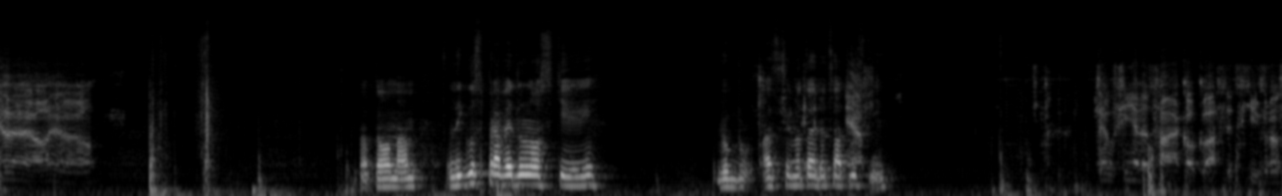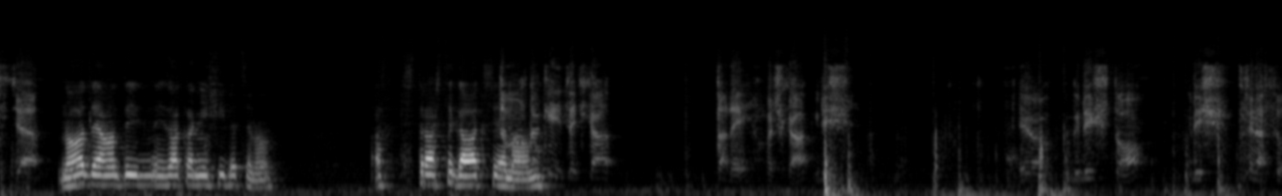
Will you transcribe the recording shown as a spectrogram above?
Jo, jo, jo, jo. Na toho mám Ligu spravedlnosti. Ob- A všechno to je docela tlustý. To je upřímně docela jako klasický prostě. No, já mám ty nejzákladnější věci, no. A Strážce galaxie To mám taky teďka tady, počká, když... Jo, když to, když přinesu,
